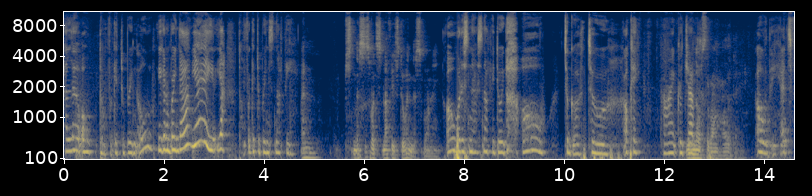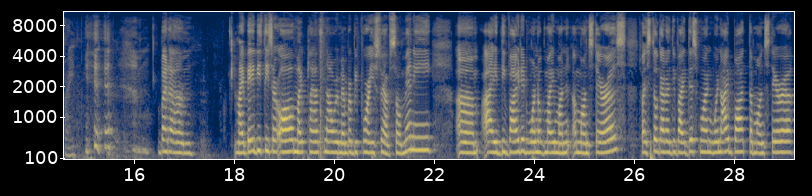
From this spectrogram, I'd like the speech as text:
hello. Oh, don't forget to bring, oh, you're going to bring that? Yay. Yeah, don't forget to bring Snuffy. I'm, this is what Snuffy's doing this morning. Oh, what is Snuffy doing? Oh, to go to, okay. All right, good job. Even though it's the wrong holiday. Oh, that's fine. but, um, my babies, these are all my plants now. Remember before I used to have so many. Um, I divided one of my mon uh, monsteras. So I still got to divide this one. When I bought the monstera,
